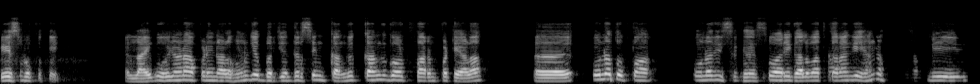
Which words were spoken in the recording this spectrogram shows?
ਫੇਸਬੁੱਕ ਤੇ ਲਾਈਵ ਹੋ ਜਾਣਾ ਆਪਣੇ ਨਾਲ ਹੋਣਗੇ ਬਰਜਿੰਦਰ ਸਿੰਘ ਕੰਗ ਕੰਗ ਗੋਟ ਫਾਰਮ ਪਟਿਆਲਾ। ਅਹ, ਉਹਨਾਂ ਤੋਂ ਆਪਾਂ ਉਹਨਾਂ ਦੀ ਸਕਸੈਸ ਬਾਰੇ ਗੱਲਬਾਤ ਕਰਾਂਗੇ ਹਨਾ? ਵੀ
